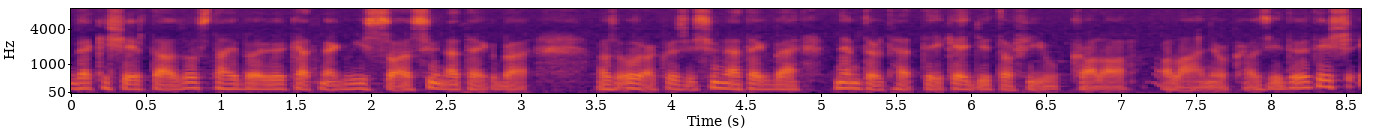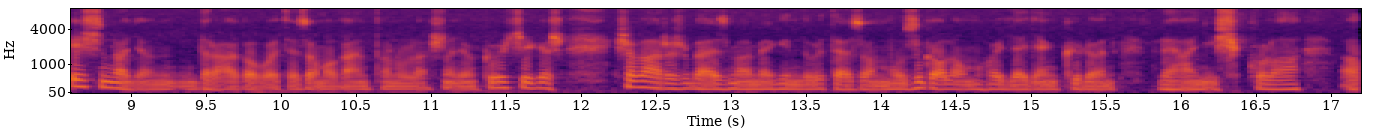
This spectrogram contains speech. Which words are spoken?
bekísérte az osztályba őket, meg vissza a szünetekbe, az óraközi szünetekbe, nem tölthették együtt a fiúkkal a, a lányok az időt, és, és nagyon drága volt ez a magántanulás, nagyon költséges, és a városban ez már megindult ez a mozgalom, hogy legyen külön leányiskola a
